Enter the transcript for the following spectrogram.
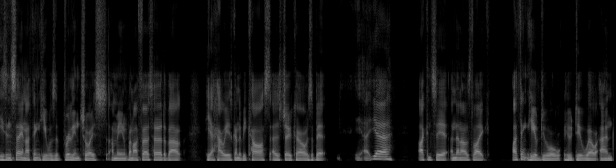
he's insane. I think he was a brilliant choice. I mean, when I first heard about yeah how he was going to be cast as Joker, I was a bit yeah, yeah I can see it. And then I was like, I think he'll do all, he'll do well, and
